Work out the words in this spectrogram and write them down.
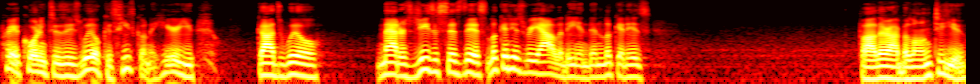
Pray according to his will because he's going to hear you. God's will matters. Jesus says this look at his reality and then look at his Father, I belong to you.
